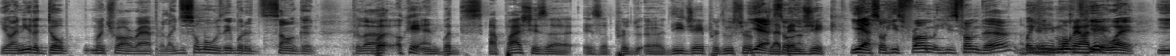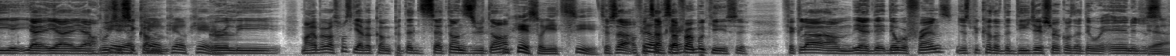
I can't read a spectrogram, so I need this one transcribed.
yo, I need a dope Montreal rapper, like just someone who's able to sound good. Là, But, okay, and but Apashe is a is a produ- uh, DJ producer Yeah, la so- Belgique. Yeah, so he's from he's from there, but Il he est moved montréalais. here. Ouais, il, il a, il a, il a Ok, bougé, c'est ok, comme ok, ok. early. Je me rappelle pas, je pense qu'il avait comme peut-être 17 ans, 18 ans. OK, so il est ici. C'est ça. Ok, fait que ça, ok. ça fait un bout qu'il est ici. Fait que là, um, yeah, they, they were friends just because of the DJ circles that they were in, and just Yeah.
